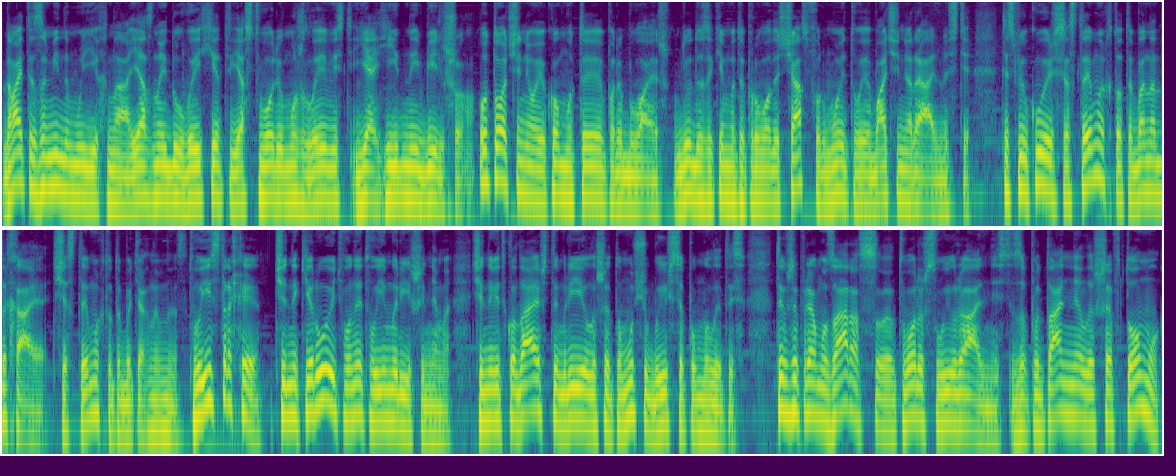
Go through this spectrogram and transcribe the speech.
Давайте замінимо їх на я знайду вихід, я створю можливість, я гідний більшого. Оточення, у якому ти перебуваєш. Люди, з якими ти проводиш час, формують твоє бачення реальності. Ти спілкуєшся з тими, хто тебе надихає, чи з тими, хто тебе тягне вниз. Твої страхи чи не керують вони твоїми рішеннями, чи не відкладаєш ти мрію лише тому, що боїшся помилитись. Ти вже прямо зараз е, твориш свою реальність. Запитання лише в тому,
